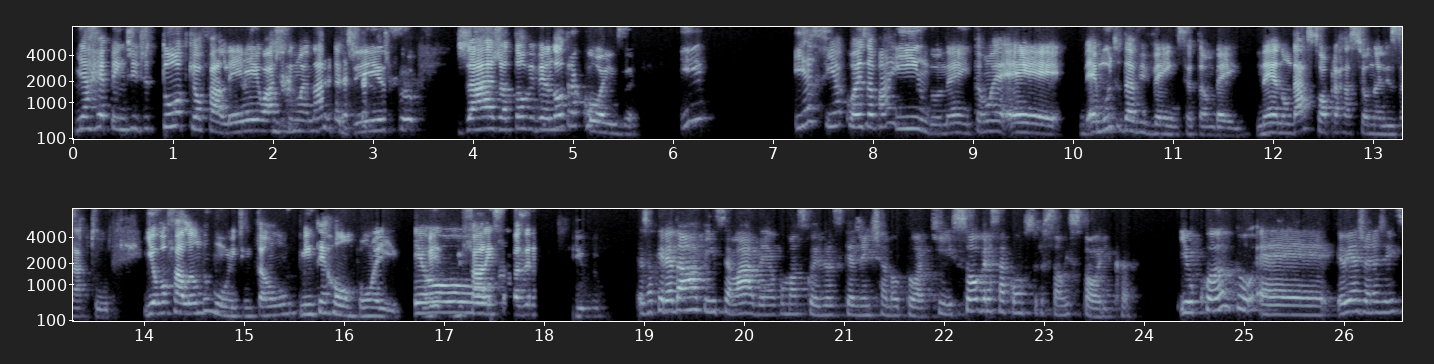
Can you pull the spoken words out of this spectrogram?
me arrependi de tudo que eu falei, eu acho que não é nada disso, já já estou vivendo outra coisa. E, e assim a coisa vai indo, né? Então é, é, é muito da vivência também, né? Não dá só para racionalizar tudo. E eu vou falando muito, então me interrompam aí. Eu... Me, me falem se está fazendo sentido. Eu só queria dar uma pincelada em algumas coisas que a gente anotou aqui sobre essa construção histórica. E o quanto é, eu e a Jana, a gente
